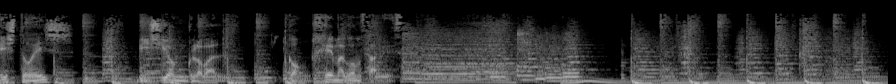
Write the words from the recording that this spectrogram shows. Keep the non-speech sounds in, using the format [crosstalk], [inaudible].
Esto es Visión Global con Gema González.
